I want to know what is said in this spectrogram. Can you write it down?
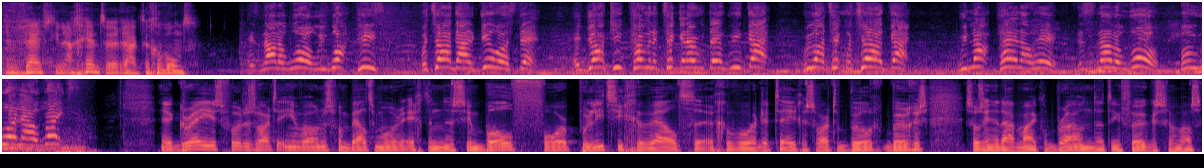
En 15 agenten raakten gewond. It's not a war, we want peace. But y'all gotta give us that. If y'all keep coming and taking everything we got, we gonna take what y'all got. We not playing out here. This is not a war, but we want our rights. Ja, Gray is voor de zwarte inwoners van Baltimore echt een uh, symbool voor politiegeweld uh, geworden tegen zwarte burg burgers. Zoals inderdaad Michael Brown dat in Ferguson was.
